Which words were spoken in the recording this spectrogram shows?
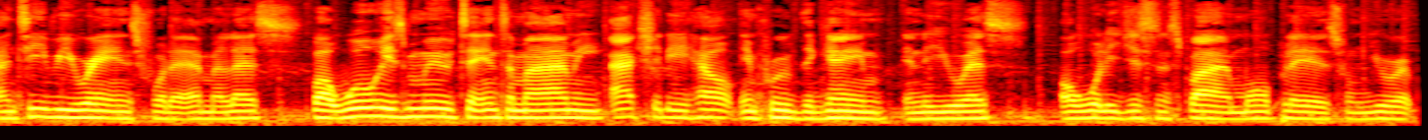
and TV ratings for the MLS. But will his move to Inter Miami actually help improve the game in the US? Or will he just inspire more players from Europe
